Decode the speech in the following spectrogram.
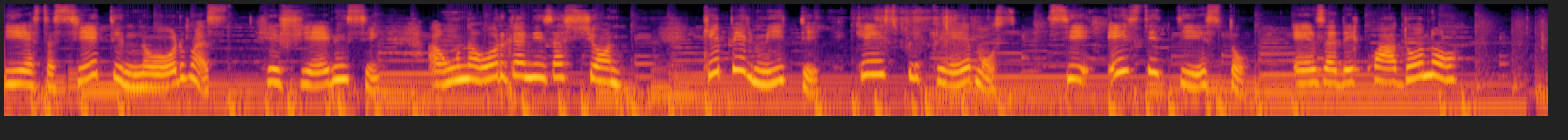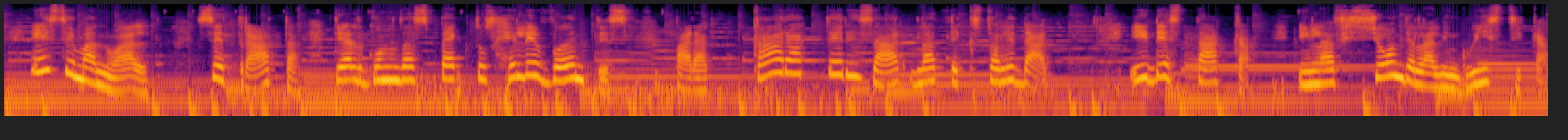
E estas sete normas referem-se a uma organização que permite que expliquemos se este texto é adequado ou não. Este manual se trata de alguns aspectos relevantes para caracterizar a textualidade e destaca em la visão de la lingüística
